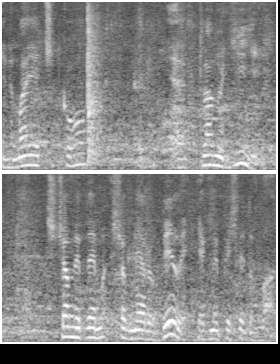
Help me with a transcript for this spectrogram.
і немає чіткого е, плану дії, що ми будемо, що б не робили, як ми прийшли до влади.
